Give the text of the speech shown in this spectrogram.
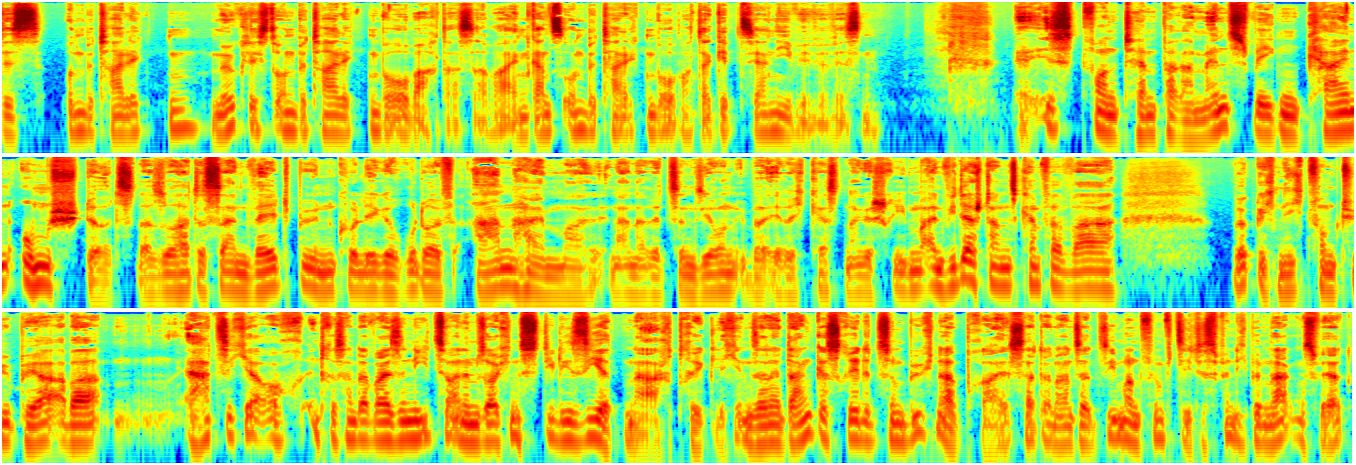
des unbeteiligten, möglichst unbeteiligten Beobachters. Aber einen ganz unbeteiligten Beobachter gibt es ja nie, wie wir wissen. Er ist von Temperaments wegen kein Umstürzler, so hat es sein Weltbühnenkollege Rudolf Arnheim mal in einer Rezension über Erich Kästner geschrieben. Ein Widerstandskämpfer war wirklich nicht vom Typ her, aber er hat sich ja auch interessanterweise nie zu einem solchen stilisiert nachträglich. In seiner Dankesrede zum Büchnerpreis hat er 1957, das finde ich bemerkenswert,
